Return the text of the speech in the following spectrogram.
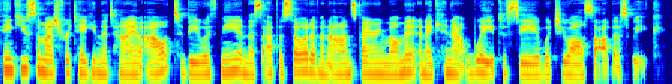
Thank you so much for taking the time out to be with me in this episode episode of an awe inspiring moment, and I cannot wait to see what you all saw this week.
